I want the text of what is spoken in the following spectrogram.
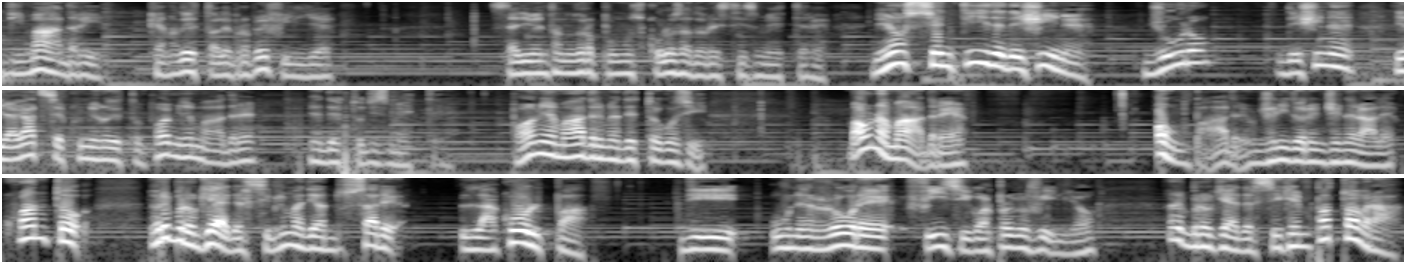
di madri che hanno detto alle proprie figlie stai diventando troppo muscolosa, dovresti smettere. Ne ho sentite decine, giuro, decine di ragazze a cui mi hanno detto poi mia madre mi ha detto di smettere. Poi mia madre mi ha detto così. Ma una madre o un padre, un genitore in generale, quanto dovrebbero chiedersi prima di addossare la colpa di un errore fisico al proprio figlio, dovrebbero chiedersi che impatto avrà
